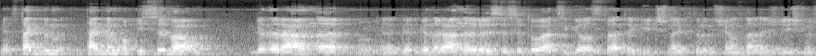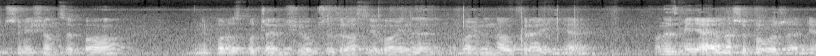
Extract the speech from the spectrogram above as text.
Więc tak bym, tak bym opisywał generalne, mm, ge- generalne rysy sytuacji geostrategicznej, w którym się znaleźliśmy w trzy miesiące po, po rozpoczęciu przez Rosję wojny, wojny na Ukrainie. One zmieniają nasze położenie,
